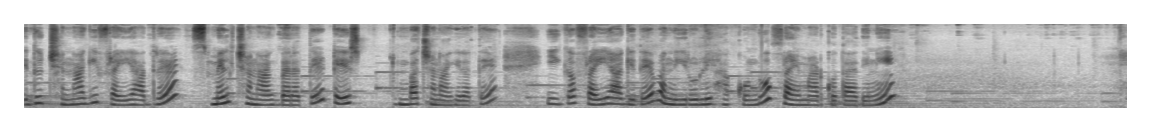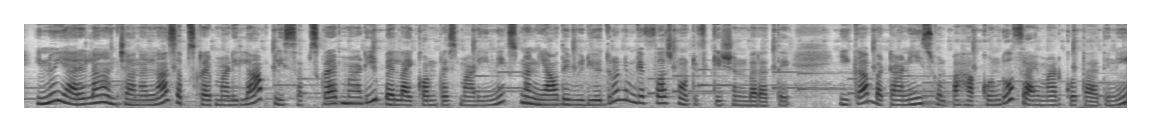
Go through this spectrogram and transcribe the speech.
ಇದು ಚೆನ್ನಾಗಿ ಫ್ರೈ ಆದರೆ ಸ್ಮೆಲ್ ಚೆನ್ನಾಗಿ ಬರುತ್ತೆ. ಟೇಸ್ಟ್ ತುಂಬ ಚೆನ್ನಾಗಿರುತ್ತೆ. ಈಗ ಫ್ರೈ ಆಗಿದೆ. ಒಂದು ಈರುಳ್ಳಿ ಹಾಕ್ಕೊಂಡು ಫ್ರೈ ಮಾಡ್ಕೋತಾ ಇದ್ದೀನಿ. ಇನ್ನು ಯಾರೆಲ್ಲ ನನ್ನ ಚಾನಲ್ನ ಸಬ್ಸ್ಕ್ರೈಬ್ ಮಾಡಿಲ್ಲ, ಪ್ಲೀಸ್ ಸಬ್ಸ್ಕ್ರೈಬ್ ಮಾಡಿ, ಬೆಲ್ ಐಕಾನ್ ಪ್ರೆಸ್ ಮಾಡಿ. ನೆಕ್ಸ್ಟ್ ನಾನು ಯಾವುದೇ ವಿಡಿಯೋ ಇದ್ದರೂ ನಿಮಗೆ ಫಸ್ಟ್ ನೋಟಿಫಿಕೇಷನ್ ಬರುತ್ತೆ. ಈಗ ಬಟಾಣಿ ಸ್ವಲ್ಪ ಹಾಕ್ಕೊಂಡು ಫ್ರೈ ಮಾಡ್ಕೋತಾ ಇದ್ದೀನಿ.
